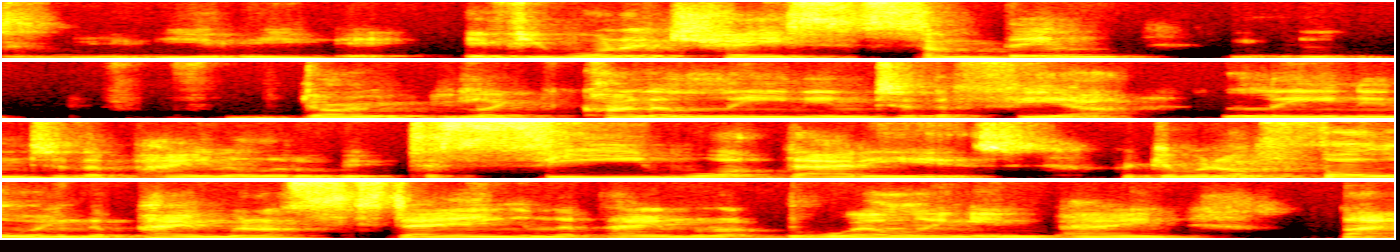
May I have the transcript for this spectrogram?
you, you, if you want to chase something don't like kind of lean into the fear lean into the pain a little bit to see what that is. Okay we're not following the pain we're not staying in the pain we're not dwelling in pain but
